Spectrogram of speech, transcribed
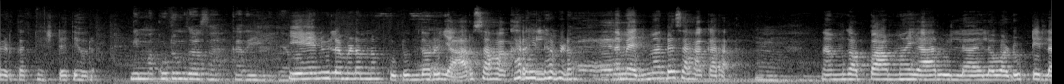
ಬೇಡ್ಕತ್ತೆ ಅಷ್ಟೇ ದೇವ್ರ. ನಿಮ್ಮ ಕುಟುಂಬದವ್ರ ಸಹಕಾರ ಏನು ಇಲ್ಲ ಮೇಡಮ್ ನಮ್ಮ ಕುಟುಂಬದವ್ರು ಯಾರು ಸಹಕಾರ ಇಲ್ಲ ಮೇಡಮ್ ನಮ್ಮ ಯಜಮಾನ್ರೆ ಸಹಕಾರ. ನಮ್ಗ ಅಪ್ಪ ಅಮ್ಮ ಯಾರು ಇಲ್ಲ ಇಲ್ಲ ಒಡುಟ್ಟಿಲ್ಲ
